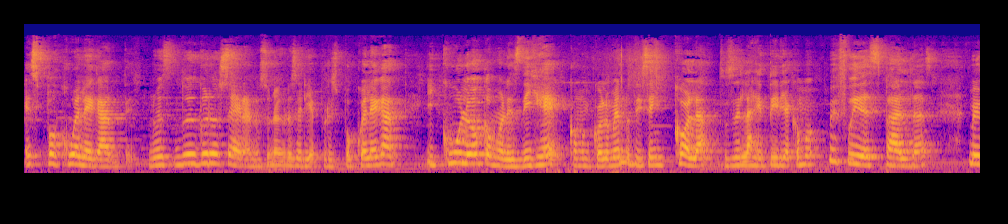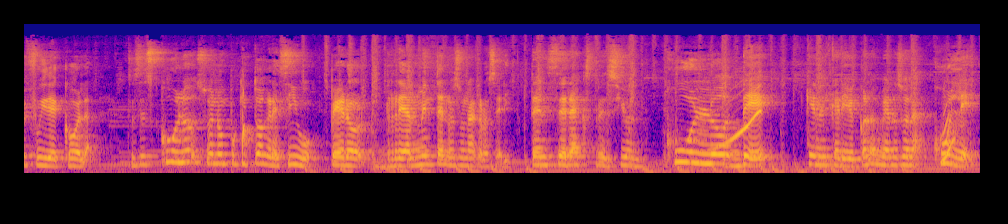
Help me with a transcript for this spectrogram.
es poco elegante. No es, no es grosera, no es una grosería, pero es poco elegante. Y culo, como les dije, como en Colombia nos dicen cola, entonces la gente diría como, me fui de espaldas, me fui de cola. Entonces culo suena un poquito agresivo, pero realmente no es una grosería. Tercera expresión, culo de, que en el Caribe colombiano suena cule.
